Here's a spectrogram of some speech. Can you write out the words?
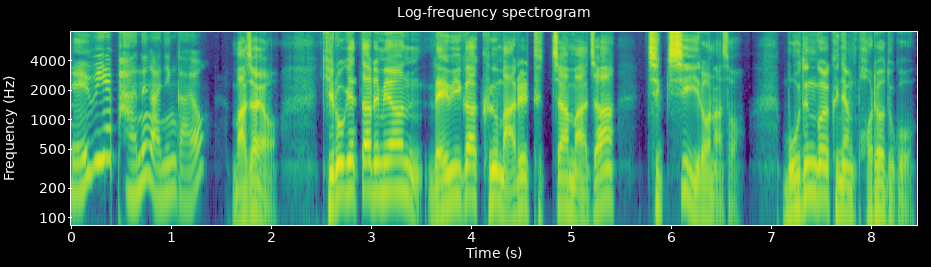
레위의 반응 아닌가요? 맞아요. 기록에 따르면 레위가 그 말을 듣자마자 즉시 일어나서 모든 걸 그냥 버려두고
